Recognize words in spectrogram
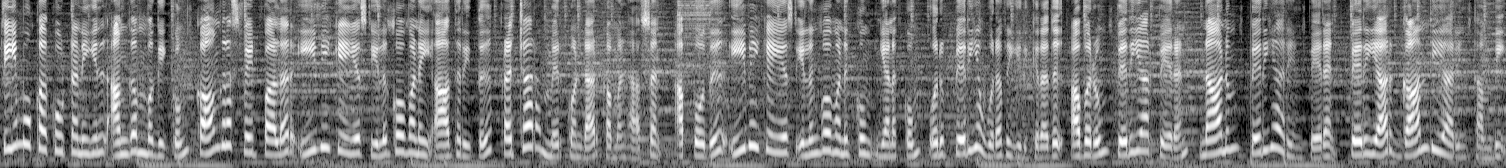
திமுக கூட்டணியில் அங்கம் வகிக்கும் காங்கிரஸ் வேட்பாளர் இவி கே எஸ் இளங்கோவனை ஆதரித்து பிரச்சாரம் மேற்கொண்டார் கமல்ஹாசன். அப்போது இவி கே எஸ் இளங்கோவனுக்கும் எனக்கும் ஒரு பெரிய உறவு இருக்கிறது. அவரும் பெரியார் பேரன் நானும் பெரியாரின் பேரன். பெரியார் காந்தியாரின் தம்பி.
